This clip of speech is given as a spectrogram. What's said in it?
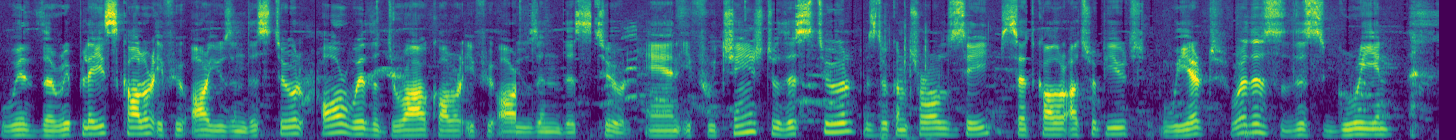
with the replace color if you are using this tool or with the draw color if you are using this tool. And if we change to this tool, let's do control Z, set color attribute. Weird. Where does this green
